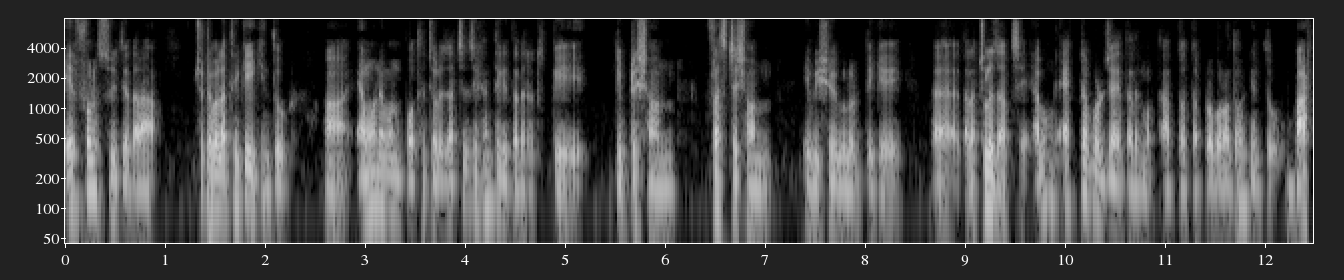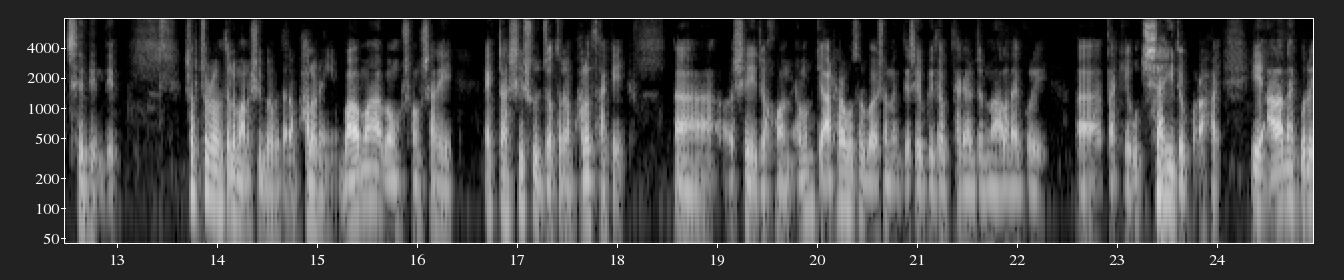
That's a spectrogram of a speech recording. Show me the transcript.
এর ফলশ্রুতিতে তারা ছোটবেলা থেকেই কিন্তু এমন এমন পথে চলে যাচ্ছে যেখান থেকে তাদেরকে ডিপ্রেশন ফ্রাস্ট্রেশন এই বিষয়গুলোর দিকে তারা চলে যাচ্ছে এবং একটা পর্যায়ে তাদের মধ্যে আত্মহত্যার প্রবণতাও কিন্তু বাড়ছে দিন দিন। সবচেয়ে বড় হলো মানসিকভাবে তারা ভালো নেই। বাবা মা এবং সংসারে একটা শিশু যতটা ভালো থাকে আহ, সে যখন এমনকি আঠারো বছর বয়স অনেক দেশে পৃথক থাকার জন্য আলাদা করে তাকে উৎসাহিত করা হয়। এই আলাদা করে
